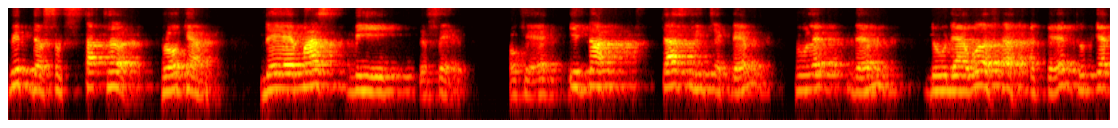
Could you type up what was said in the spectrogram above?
with the substructure program. They must be the same. Okay. If not, just reject them to let them do their work again to get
